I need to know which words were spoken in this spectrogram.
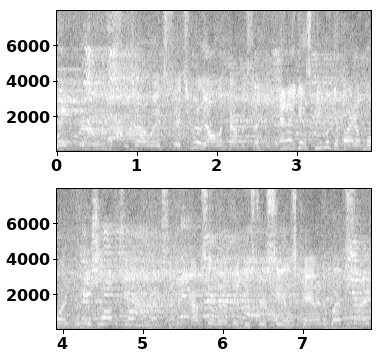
Weight rooms. So it's it's really all encompassing. And I guess people can find out more information obviously on the website. Absolutely. Easter Seals Canada website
